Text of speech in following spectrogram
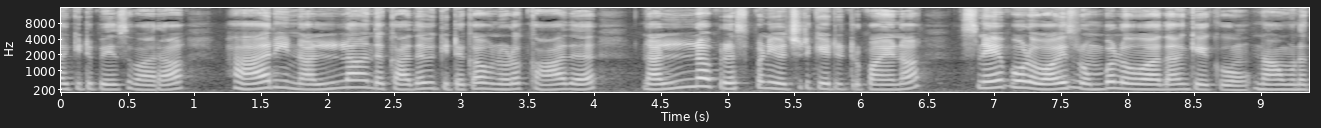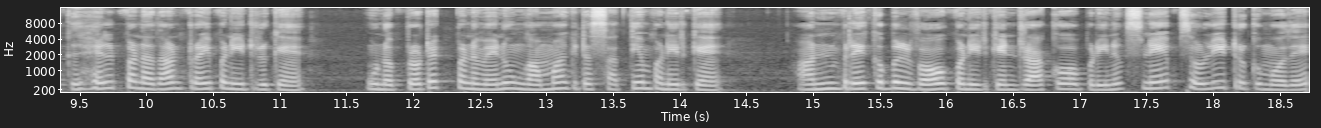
ஆக்கிட்டு பேசுவாரா? ஹாரி நல்லா அந்த கதவு கிட்டக்க அவனோட காதை நல்லா ப்ரெஸ் பண்ணி வச்சுட்டு கேட்டுட்ருப்பான் ஏன்னா ஸ்னேப்போட வாய்ஸ் ரொம்ப லோவாக தான் கேட்கும் நான் உனக்கு ஹெல்ப் பண்ண தான் ட்ரை பண்ணிகிட்ருக்கேன் உன்னை ப்ரொடெக்ட் பண்ணுவேன்னு உங்கள் அம்மா கிட்ட சத்தியம் பண்ணியிருக்கேன் அன்பிரேக்கபிள் வாவ் பண்ணியிருக்கேன் ட்ராக்கோ அப்படின்னு ஸ்னேப் சொல்லிட்டு இருக்கும் போதே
